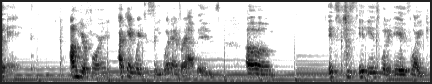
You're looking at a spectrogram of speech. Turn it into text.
Okay. I'm here for it. I can't wait to see whatever happens. Um it's just it is what it is. Like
